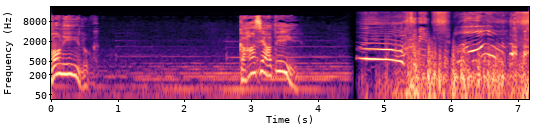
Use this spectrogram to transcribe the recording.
कौन है ये लोग कहां से आते हैं ये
